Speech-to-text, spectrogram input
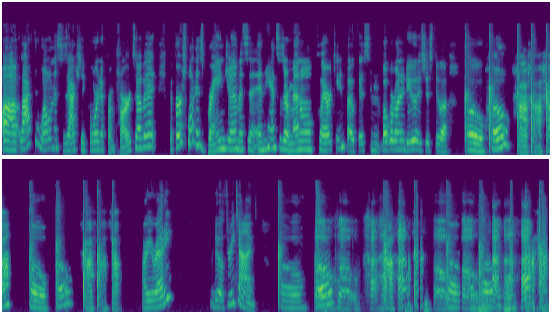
uh, laughter wellness is actually four different parts of it. The first one is brain gym. It enhances our mental clarity and focus. And what we're going to do is just do a ho ho ha ha ha ho ho ha ha ha. Are you ready? do it three times. Ho ho ho ha ha ha ho ho ha ha ha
